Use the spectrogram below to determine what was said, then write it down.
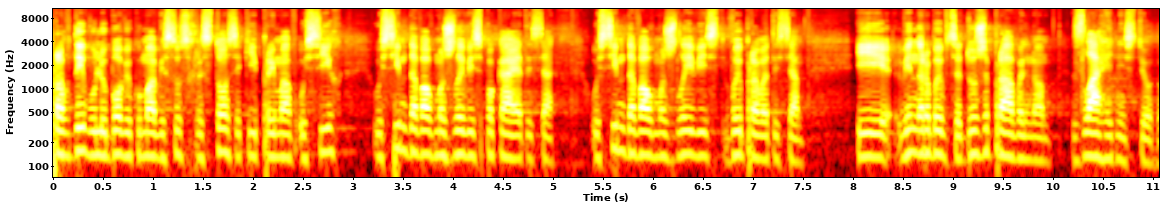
правдиву любов, яку мав Ісус Христос, який приймав усіх, усім давав можливість покаятися, усім давав можливість виправитися. І Він робив це дуже правильно, з лагідністю.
